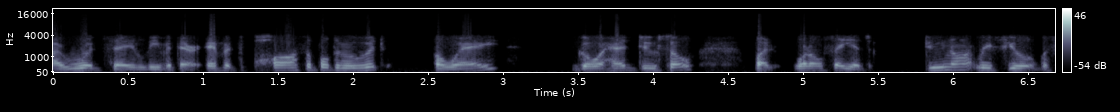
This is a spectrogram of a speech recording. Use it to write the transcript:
I would say leave it there. If it's possible to move it away, go ahead, do so. But what I'll say is, do not refuel it with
